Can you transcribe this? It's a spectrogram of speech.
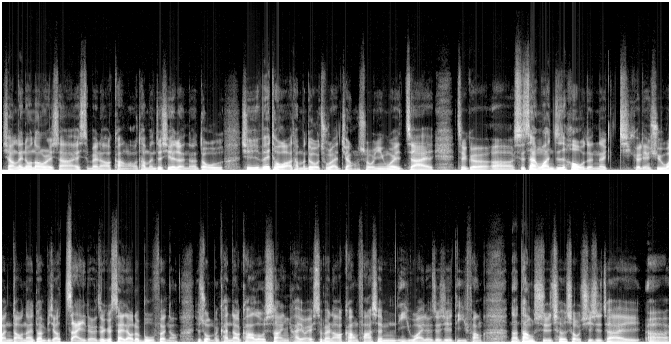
像 Lando Norris 啊、Esteban Ocon 哦，他们这些人呢，都其实 Vettel 啊，他们都有出来讲说，因为在这个呃十三弯之后的那几个连续弯道那一段比较窄的这个赛道的部分哦，就是我们看到 Carlos Sainz 还有 Esteban Ocon 发生意外的这些地方，那当时车手其实在呃。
